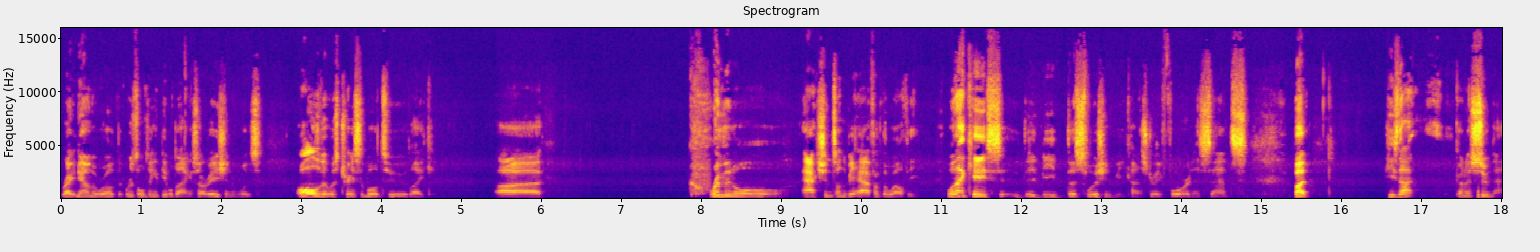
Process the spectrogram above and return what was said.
right now in the world that resulting in people dying of starvation was all of it was traceable to like uh, criminal actions on the behalf of the wealthy. Well, in that case, it'd be the solution would be kind of straightforward in a sense, but he's not going to assume that.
